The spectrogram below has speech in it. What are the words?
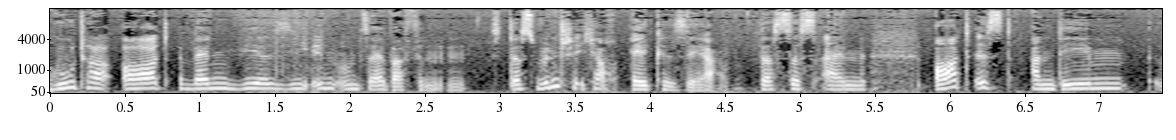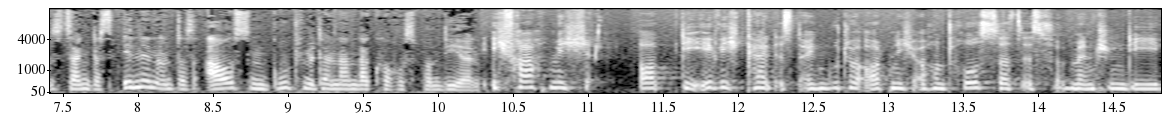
guter Ort, wenn wir sie in uns selber finden. Das wünsche ich auch Elke sehr, dass das ein Ort ist, an dem sozusagen das Innen und das Außen gut miteinander korrespondieren. Ich frage mich, ob die Ewigkeit ist ein guter Ort nicht auch ein Trostsatz ist für Menschen, die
